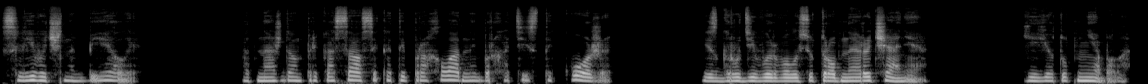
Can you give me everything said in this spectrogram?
сливочно-белые. Однажды он прикасался к этой прохладной бархатистой коже. Из груди вырвалось утробное рычание. Ее тут не было.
